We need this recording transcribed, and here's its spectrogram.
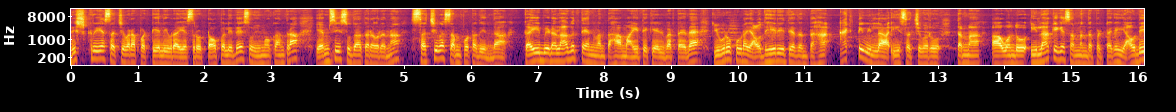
ನಿಷ್ಕ್ರಿಯ ಸಚಿವರ ಪಟ್ಟಿಯಲ್ಲಿ ಇವರ ಹೆಸರು ಟಾಪಲ್ಲಿದೆ. ಸೊ ಈ ಮುಖಾಂತರ ಎಂ ಸಿ ಸುಧಾಕರ್ ಅವರನ್ನು ಸಚಿವ ಸಂಪುಟದಿಂದ ಕೈ ಬಿಡಲಾಗುತ್ತೆ ಅನ್ನುವಂತಹ ಮಾಹಿತಿ ಕೇಳಿ ಬರ್ತಾ ಇದೆ. ಇವರು ಕೂಡ ಯಾವುದೇ ರೀತಿಯಾದಂತಹ ಆಕ್ಟಿವ್ ಇಲ್ಲ ಈ ಸಚಿವರು. ತಮ್ಮ ಒಂದು ಇಲಾಖೆಗೆ ಸಂಬಂಧಪಟ್ಟಾಗ ಯಾವುದೇ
